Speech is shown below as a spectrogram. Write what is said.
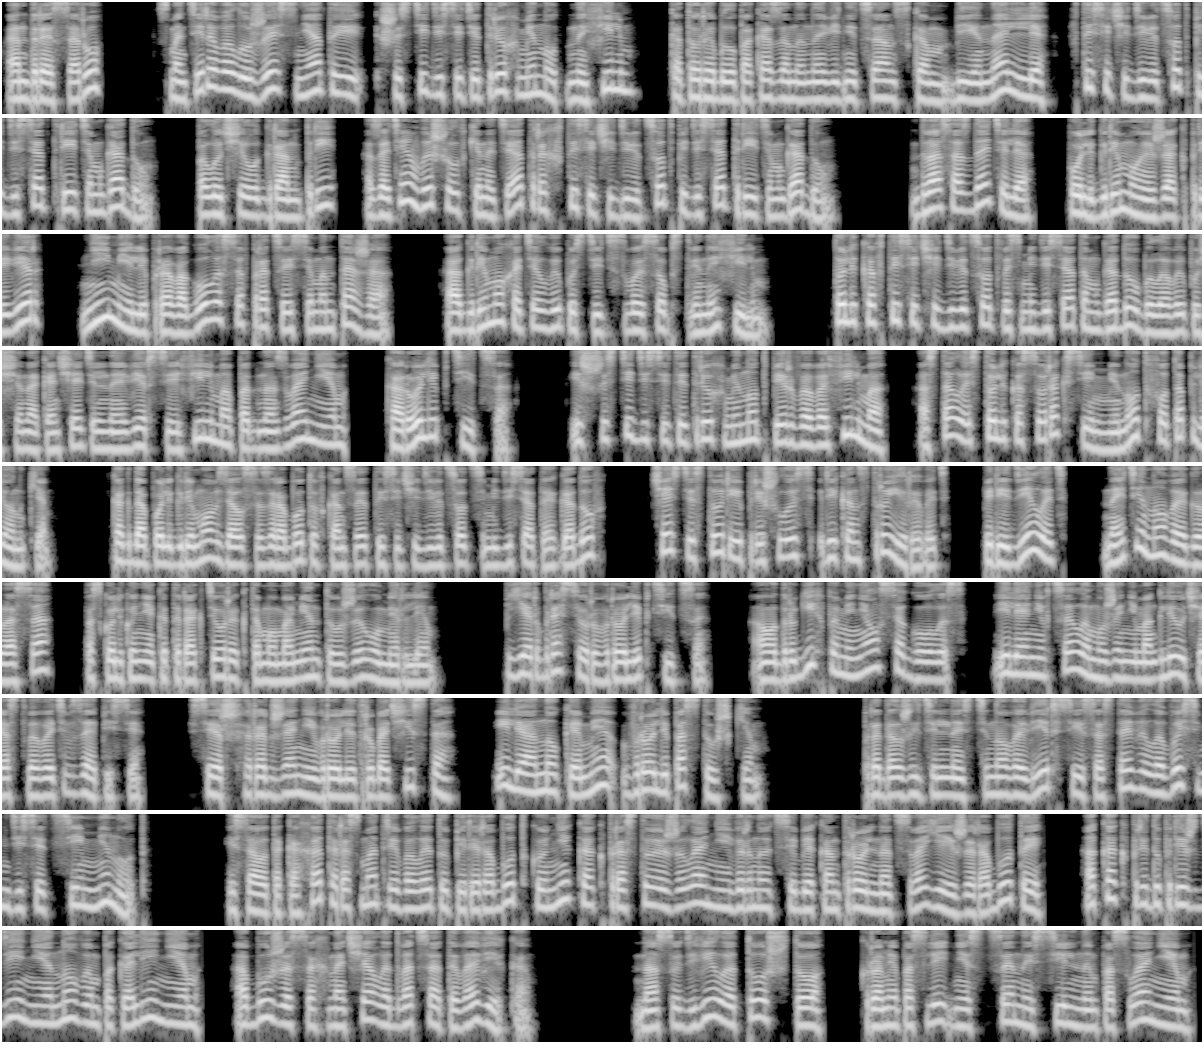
Андре Сару смонтировал уже снятый 63-минутный фильм, который был показан на Венецианском биеннале в 1953 году, получил гран-при а затем вышел в кинотеатрах в 1953 году. Два создателя, Поль Гримо и Жак Привер, не имели права голоса в процессе монтажа, а Гримо хотел выпустить свой собственный фильм. Только в 1980 году была выпущена окончательная версия фильма под названием «Король и птица». Из 63 минут первого фильма осталось только 47 минут фотопленки. Когда Поль Гримо взялся за работу в конце 1970-х годов, часть истории пришлось реконструировать, переделать, найти новые голоса, поскольку некоторые актеры к тому моменту уже умерли. Пьер Брассер в роли птицы, а у других поменялся голос, или они в целом уже не могли участвовать в записи. Серж Раджани в роли трубочиста или Ану Кэме в роли пастушки. Продолжительность новой версии составила 87 минут. Исао Такахата рассматривал эту переработку не как простое желание вернуть себе контроль над своей же работой, а как предупреждение новым поколениям об ужасах начала XX века. Нас удивило то, что, кроме последней сцены с сильным посланием,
